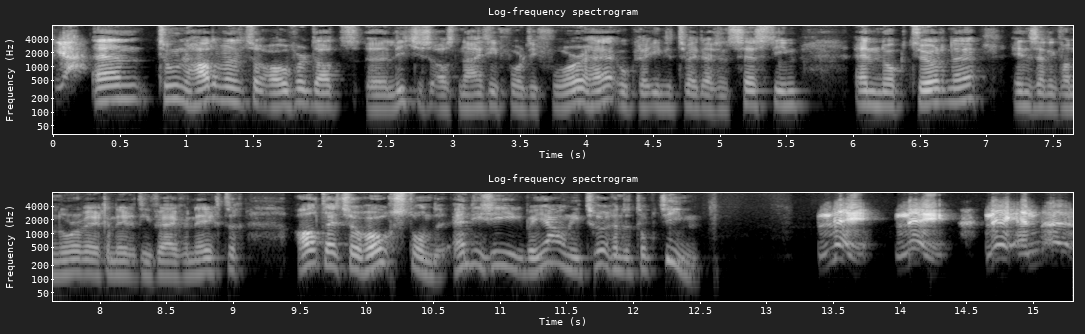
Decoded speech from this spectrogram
Ja. En toen hadden we het erover dat eh, liedjes als 1944, hè, Oekraïne 2016 en Nocturne, inzending van Noorwegen 1995, altijd zo hoog stonden. En die zie ik bij jou niet terug in de top 10. Nee, nee, nee. En eh,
